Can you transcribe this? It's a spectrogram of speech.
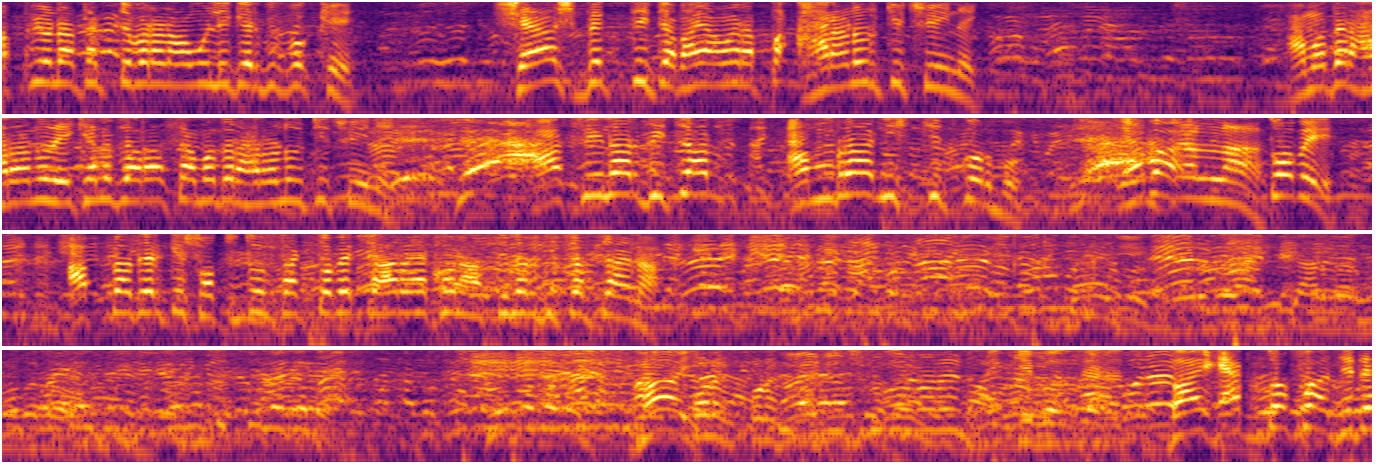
আপনিও না থাকতে পারেন আওয়ামী লীগের বিপক্ষে। শেষ ব্যক্তিটা ভাই আমার হারানোর কিছুই নেই। আমাদের হারানোর, এখানে যারা আছে, আমাদের হারানোর কিছুই নেই। হাসিনার বিচার আমরা নিশ্চিত করব। এবার, তবে আপনাদেরকে সচেতন থাকতে হবে, কারা এখন হাসিনার বিচার চায় না? ভাই কি বলছে ভাই এক দফা যেটা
